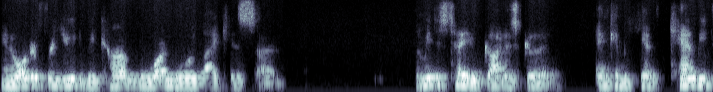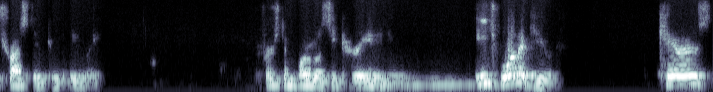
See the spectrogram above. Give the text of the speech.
in order for you to become more and more like his son. Let me just tell you, God is good and can, can be trusted completely. First and foremost, he created you. Each one of you carries,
